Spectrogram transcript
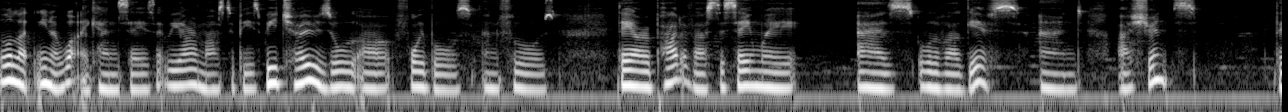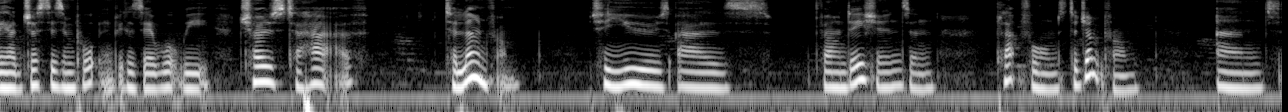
all like you know what I can say is that we are a masterpiece. We chose all our foibles and flaws. They are a part of us the same way as all of our gifts and our strengths. They are just as important because they're what we chose to have to learn from, to use as foundations and platforms to jump from and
